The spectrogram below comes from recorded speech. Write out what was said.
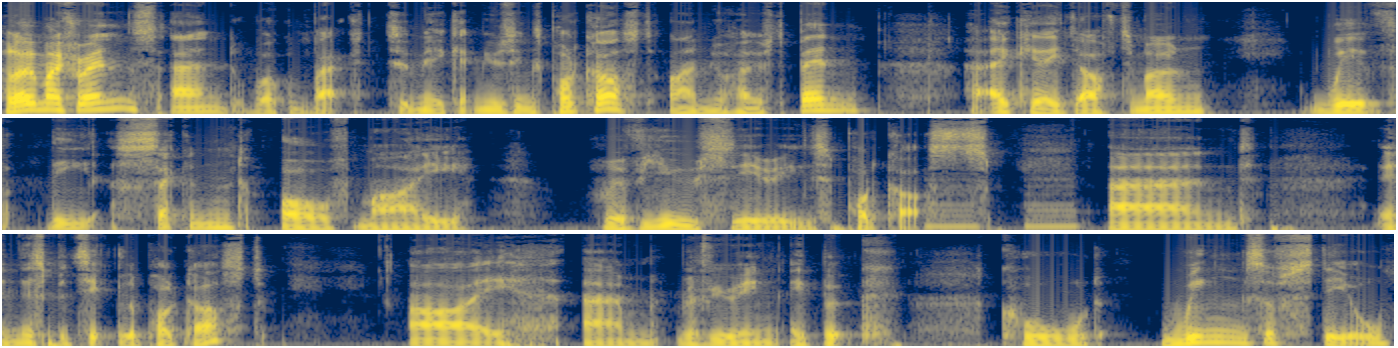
Hello, my friends, and welcome back to Meerkat Musings podcast. I'm your host, Ben, aka Daft Timon, with the second of my review series podcasts. And in this particular podcast, I am reviewing a book called Wings of Steel,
